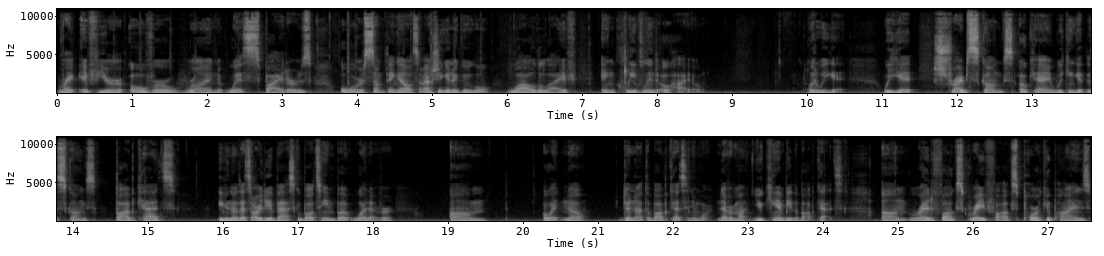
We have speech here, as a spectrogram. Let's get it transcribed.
right? If you're overrun with spiders or something else, I'm actually going to Google wildlife in Cleveland, Ohio. What do we get? We get striped skunks. Okay, we can get the skunks. Bobcats, even though that's already a basketball team, but whatever. Um, oh wait, no, they're not the Bobcats anymore. Never mind. You can be the Bobcats. Um, red fox, gray fox, porcupines,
